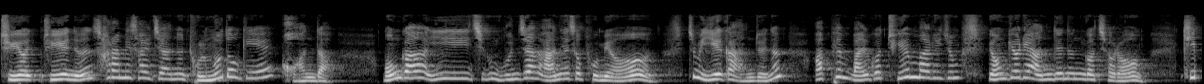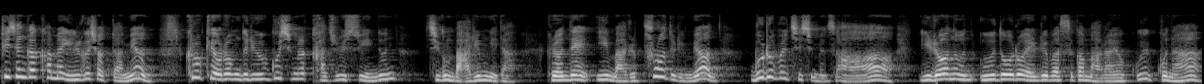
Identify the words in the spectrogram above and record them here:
뒤에, 뒤에는 사람이 살지 않는 돌무더기에 거한다. 뭔가 이 지금 문장 안에서 보면 좀 이해가 안 되는 앞에 말과 뒤에 말이 좀 연결이 안 되는 것처럼 깊이 생각하며 읽으셨다면 그렇게 여러분들이 의구심을 가질 수 있는 지금 말입니다. 그런데 이 말을 풀어드리면 무릎을 치시면서 아 이런 의도로 엘리바스가 말하였고 있구나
